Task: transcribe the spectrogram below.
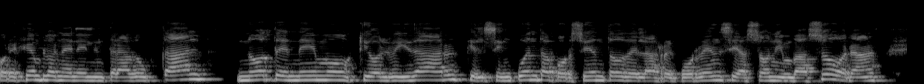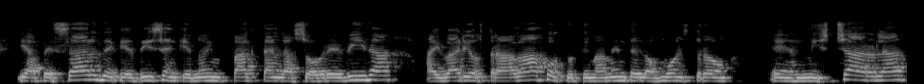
Por ejemplo, en el intraductal no tenemos que olvidar que el 50% de las recurrencias son invasoras y a pesar de que dicen que no impactan la sobrevida, hay varios trabajos que últimamente los muestro en mis charlas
